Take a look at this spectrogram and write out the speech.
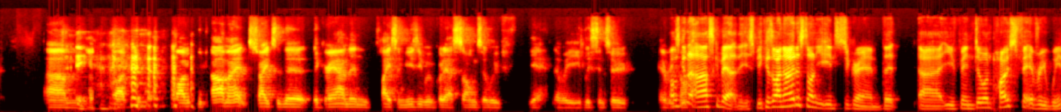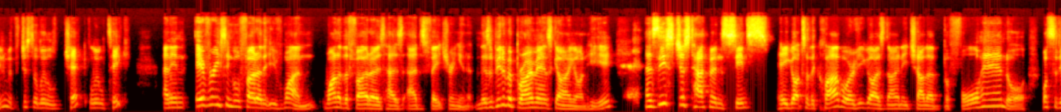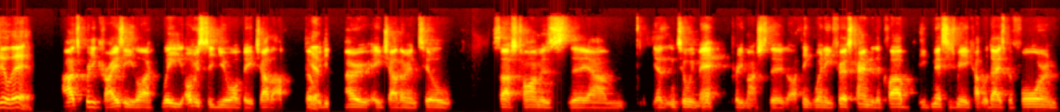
um, yeah, drive, drive in the car, mate, straight to the, the ground and play some music. We've got our songs that we've yeah that we listen to every I was going to ask about this because I noticed on your Instagram that uh, you've been doing posts for every win with just a little check, a little tick. And in every single photo that you've won, one of the photos has ads featuring in it. And there's a bit of a bromance going on here. Has this just happened since he got to the club, or have you guys known each other beforehand, or what's the deal there? Uh, it's pretty crazy. Like we obviously knew of each other, but Yeah. we didn't know each other until such time as the um, yeah, until we met. Pretty much. The I think when he first came to the club, he messaged me a couple of days before, and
